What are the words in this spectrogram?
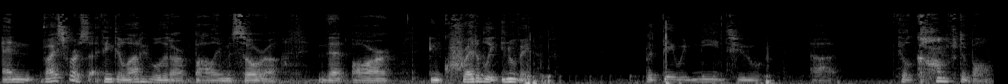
and vice versa. I think there are a lot of people that are Bali Masora that are incredibly innovative, but they would need to uh, feel comfortable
